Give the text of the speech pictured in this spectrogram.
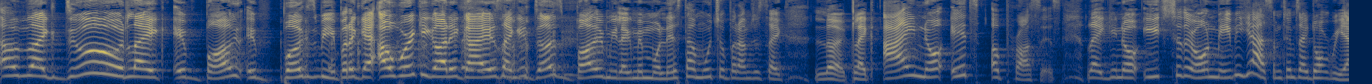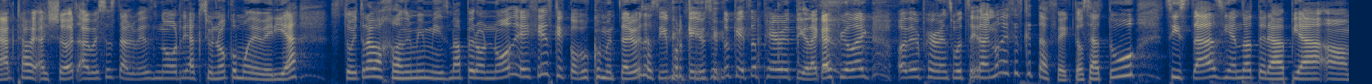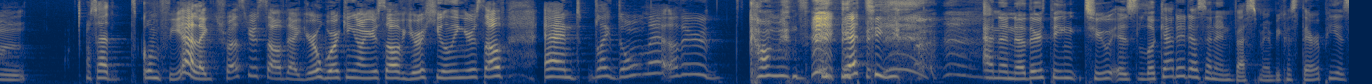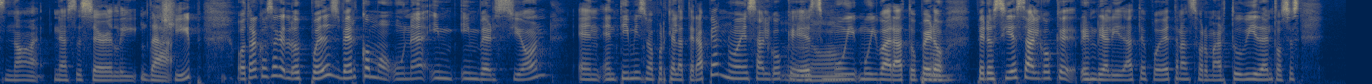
I'm like, dude, like it bugs, it bugs me. But again, I'm working on it, guys. Like it does bother me, like me molesta mucho. But I'm just like, look, like I know it's a process. Like you know, each to their own. Maybe yeah. Sometimes I don't react how I should. A veces tal vez no reacciono como debería. Estoy trabajando en mí misma, pero no dejes que como comentarios así, porque yo siento que it's a parenting. Like I feel like other parents would say that. No dejes que te afecte. O sea, tú si estás yendo a terapia. Um, o sea, confía, like trust yourself that you're working on yourself, you're healing yourself, and like don't let other comments get to you. And another thing too is look at it as an investment because therapy is not necessarily That. cheap. Otra cosa que lo puedes ver como una in- inversión en, en ti mismo porque la terapia no es algo que es muy muy barato, pero No. pero sí es algo que en realidad te puede transformar tu vida. Entonces,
